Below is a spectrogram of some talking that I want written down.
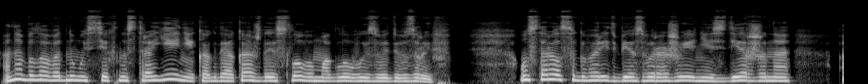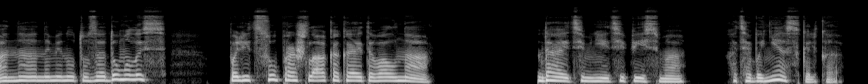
Она была в одном из тех настроений, когда каждое слово могло вызвать взрыв. Он старался говорить без выражения, сдержанно. Она на минуту задумалась, по лицу прошла какая-то волна. «Дайте мне эти письма, хотя бы несколько.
